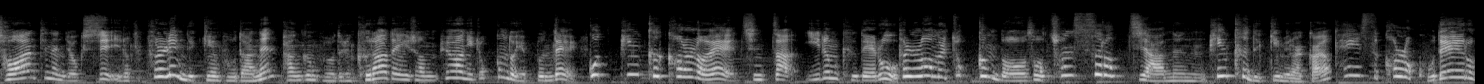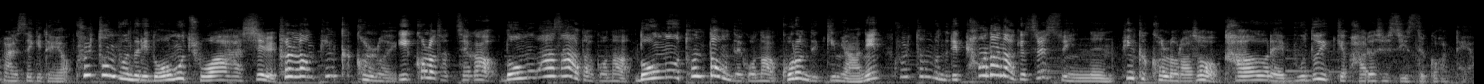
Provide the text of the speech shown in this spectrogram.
저한테는 역시 이렇게 풀린 느낌보다는 방금 보여드린 그라데이션 표현이 조금 더 예쁜데 꽃 핑크 컬러에 진짜 이름 그대로 플럼을 조금 넣어서 촌스럽지 않은 핑크 느낌이랄까요? 케이스 컬러 그대로 발색이 돼요. 쿨톤 분들이 너무 좋아하실 플럼 핑크 컬러예요. 이 컬러 자체가 너무 화사하다거나 너무 톤 다운되거나 그런 느낌이 아닌 쿨톤 분들이 편안하게 쓸 수 있는 핑크 컬러라서 가을에 무드 있게 바르실 수 있을 것 같아요.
